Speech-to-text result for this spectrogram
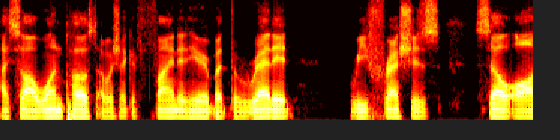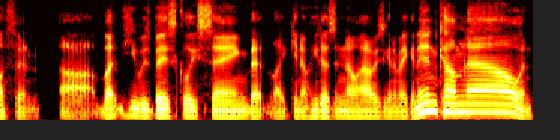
I saw one post. I wish I could find it here, but the Reddit refreshes so often. Uh, but he was basically saying that, like, you know, he doesn't know how he's going to make an income now. And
